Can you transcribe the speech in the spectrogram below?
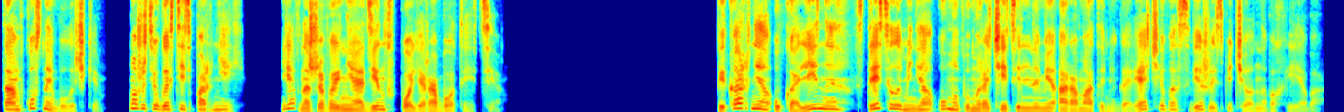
Там вкусные булочки. Можете угостить парней. Явно же вы не один в поле работаете. Пекарня у Калины встретила меня умопомрачительными ароматами горячего, свежеиспеченного хлеба.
